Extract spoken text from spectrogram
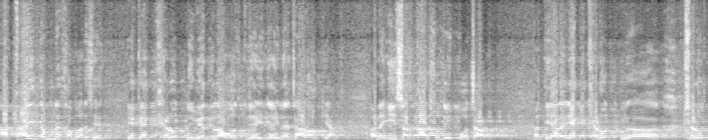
આ કાંઈ તમને ખબર છે? એક એક ખેડૂતની વેદનાઓ જઈ જઈને જાણો ક્યાંક. અને એ સરકાર સુધી પહોંચાડો. અત્યારે એક ખેડૂત ખેડૂત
